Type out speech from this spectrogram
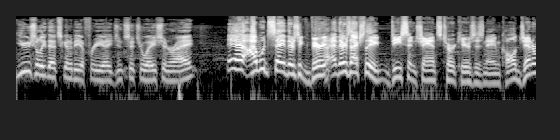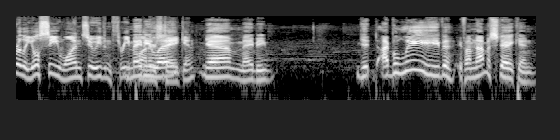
usually that's going to be a free agent situation, right? Yeah, I would say there's a very uh, there's actually a decent chance Turk hears his name called. Generally, you'll see one, two, even three maybe punters late. taken. Yeah, maybe. I believe, if I'm not mistaken,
